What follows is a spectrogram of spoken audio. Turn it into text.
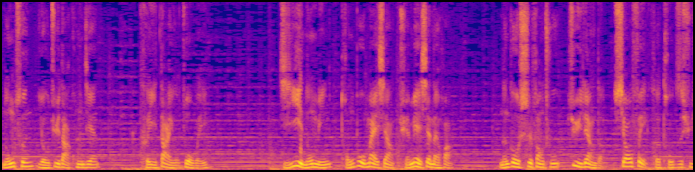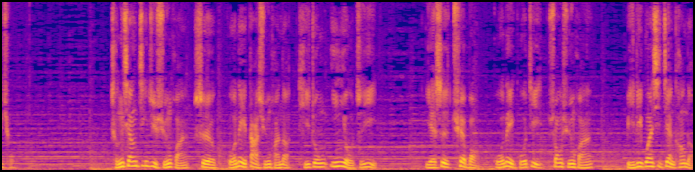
农村有巨大空间，可以大有作为。几亿农民同步迈向全面现代化，能够释放出巨量的消费和投资需求。城乡经济循环是国内大循环的题中应有之义，也是确保国内国际双循环比例关系健康的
